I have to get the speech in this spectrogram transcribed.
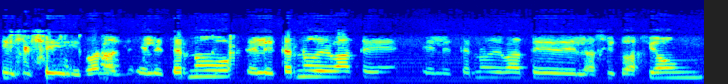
Sí, sí, sí. Bueno, el eterno, el eterno debate, el eterno debate de la situación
